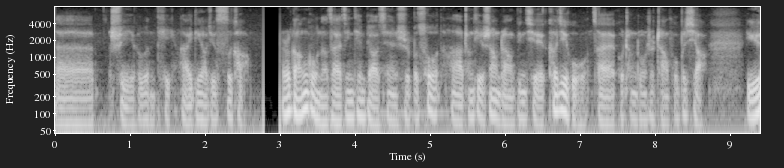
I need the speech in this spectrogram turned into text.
呃，是一个问题啊，一定要去思考。而港股呢，在今天表现是不错的啊，整体上涨，并且科技股在过程中是涨幅不小，与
